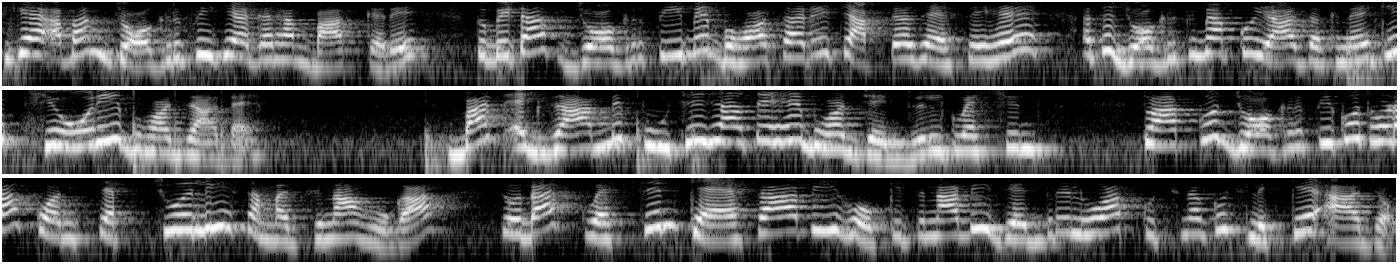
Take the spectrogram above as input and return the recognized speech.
ठीक है, अब हम जोग्राफी की अगर हम बात करें तो बेटा जोग्राफी में बहुत सारे चैप्टर्स ऐसे हैं। अच्छा जोग्राफी में आपको याद रखना है कि थ्योरी बहुत ज़्यादा है बट एग्ज़ाम में पूछे जाते हैं बहुत जनरल क्वेश्चंस तो आपको जोग्राफी को थोड़ा कॉन्सेप्चुअली समझना होगा सो दैट क्वेश्चन कैसा भी हो, कितना भी जनरल हो, आप कुछ ना कुछ लिख के आ जाओ।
